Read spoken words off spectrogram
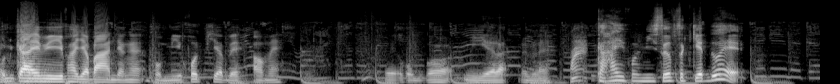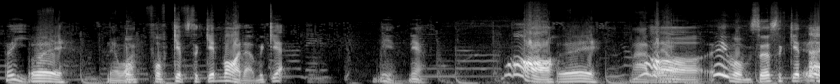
คุณกายมีพยาบาลยังฮะ ผมมีโคตรเพียบเลย เอาไหม เออผมก็มีเยอะละไม่เป็นไรกายมันมีเซิร์ฟสเก็ตด้วย เฮ้ย เฮ้ยเดี๋ยวผมวะผมเก็บสเก็ตบอร์ดอะเมื่อกี้ นี่เนี่ยว้าเฮ้ยมาไปว้าแล้วเฮ้ยผมเซิร์ฟสเก็ตได้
